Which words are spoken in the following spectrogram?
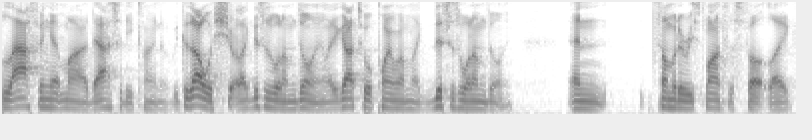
laughing at my audacity, kind of, because I was sure, like, this is what I'm doing. Like, it got to a point where I'm like, this is what I'm doing, and some of the responses felt like,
